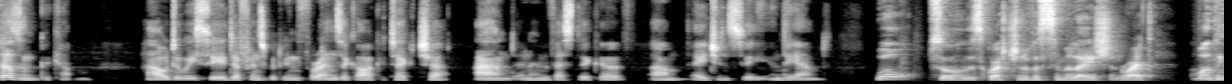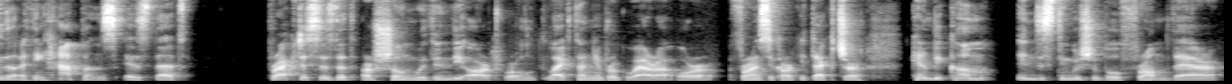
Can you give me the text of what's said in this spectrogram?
doesn't become. How do we see a difference between forensic architecture and an investigative um, agency in the end? Well, so on this question of assimilation, right? One thing that I think happens is that practices that are shown within the art world, like Tania Bruguera or forensic architecture, can become indistinguishable from their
